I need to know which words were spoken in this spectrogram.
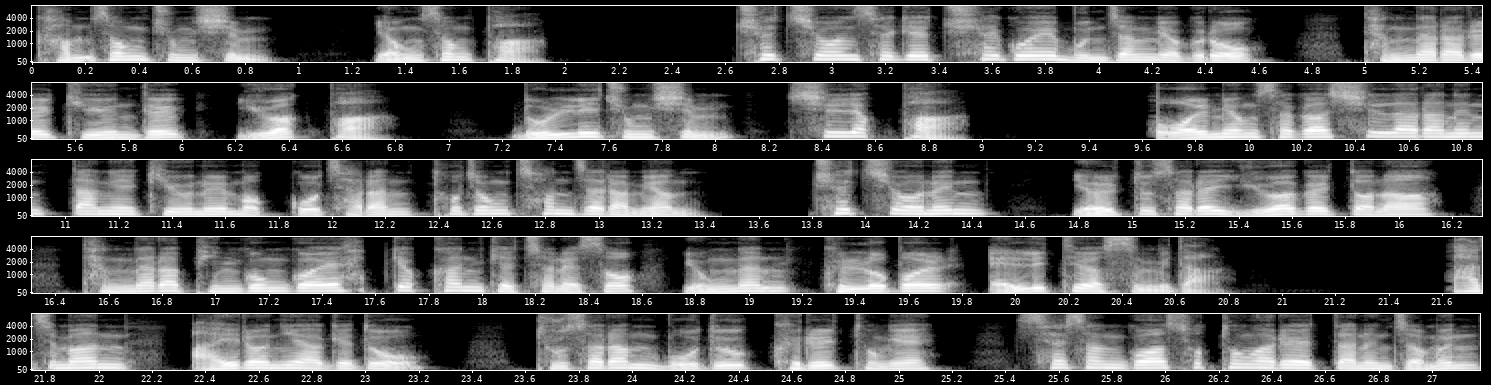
감성 중심, 영성파, 최치원 세계 최고의 문장력으로 당나라를 뒤흔득 유학파, 논리 중심, 실력파. 월명사가 신라라는 땅의 기운을 먹고 자란 토종 천재라면 최치원은 12살에 유학을 떠나 당나라 빈곤과의 합격한 개천에서 용난 글로벌 엘리트였습니다. 하지만 아이러니하게도 두 사람 모두 그를 통해 세상과 소통하려 했다는 점은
